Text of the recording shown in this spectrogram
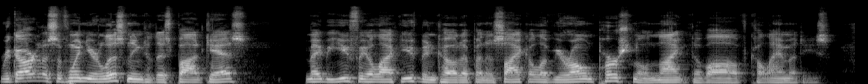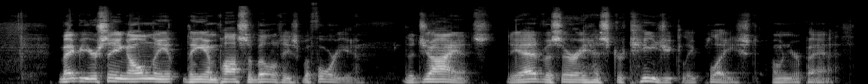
Regardless of when you're listening to this podcast, maybe you feel like you've been caught up in a cycle of your own personal ninth of Av of calamities. Maybe you're seeing only the impossibilities before you, the giants the adversary has strategically placed on your path.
